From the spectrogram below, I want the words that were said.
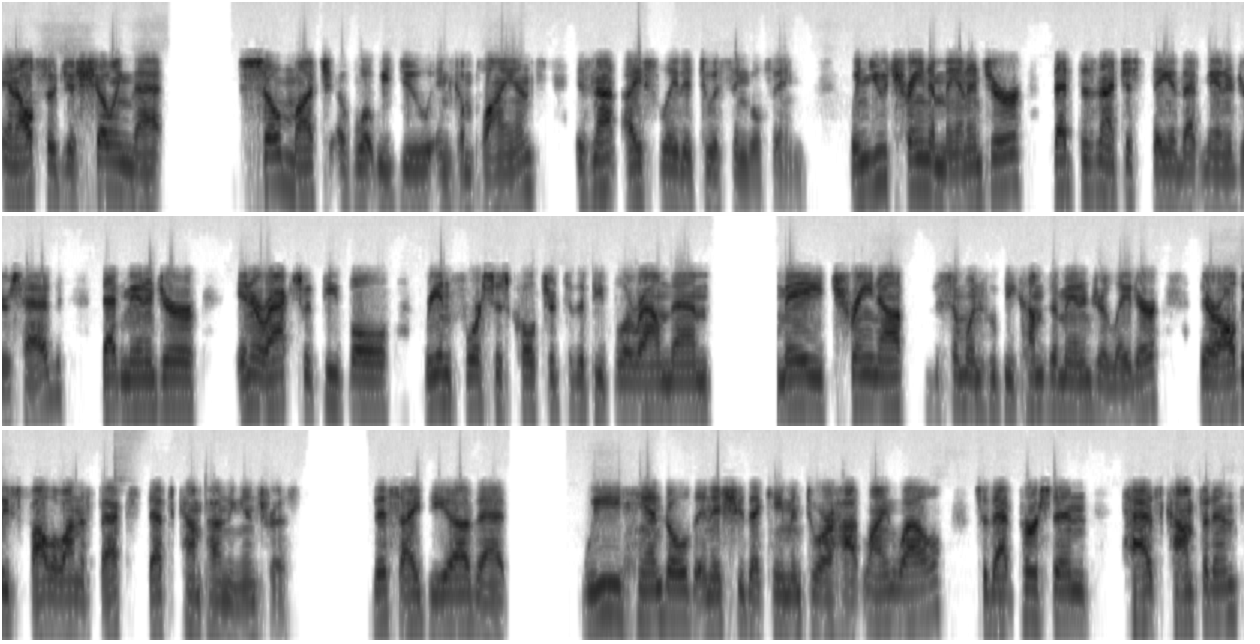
and also just showing that so much of what we do in compliance is not isolated to a single thing. When you train a manager, that does not just stay in that manager's head. That manager interacts with people, reinforces culture to the people around them, may train up someone who becomes a manager later. There are all these follow on effects. That's compounding interest. This idea that we handled an issue that came into our hotline well. So that person has confidence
